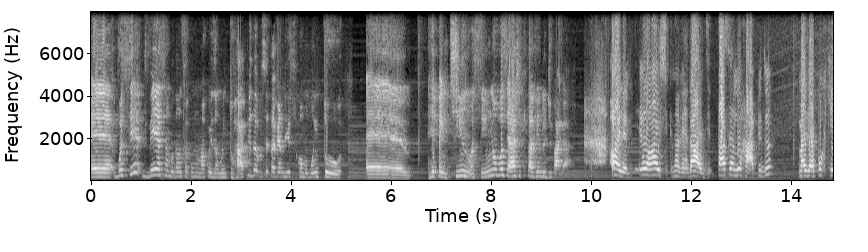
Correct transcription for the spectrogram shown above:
É, você vê essa mudança como uma coisa muito rápida? Você tá vendo isso como muito é, repentino, assim? Ou você acha que tá vindo devagar? Olha, eu acho que na verdade tá sendo rápido, mas é porque,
